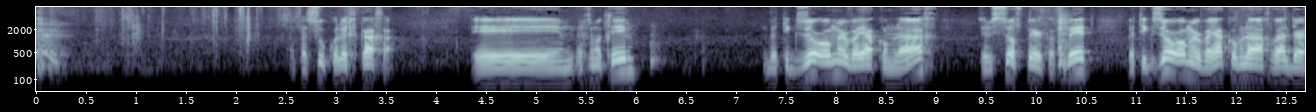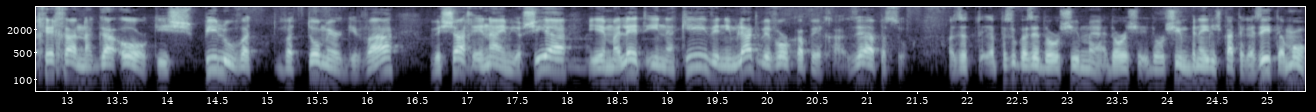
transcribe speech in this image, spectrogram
הפסוק הולך ככה, איך זה מתחיל? ותגזור עומר ויקום לך, זה בסוף פרק כ"ב, ותגזור עומר ויקום לך ועל דרכיך נגע אור כי השפילו ותאמר גבה ושח עיניים יושיע ימלט אי נקי ונמלט בבור כפיך. זה הפסוק. אז הפסוק הזה דורשים, דורש, דורשים בני לשכת הגזית, אמרו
